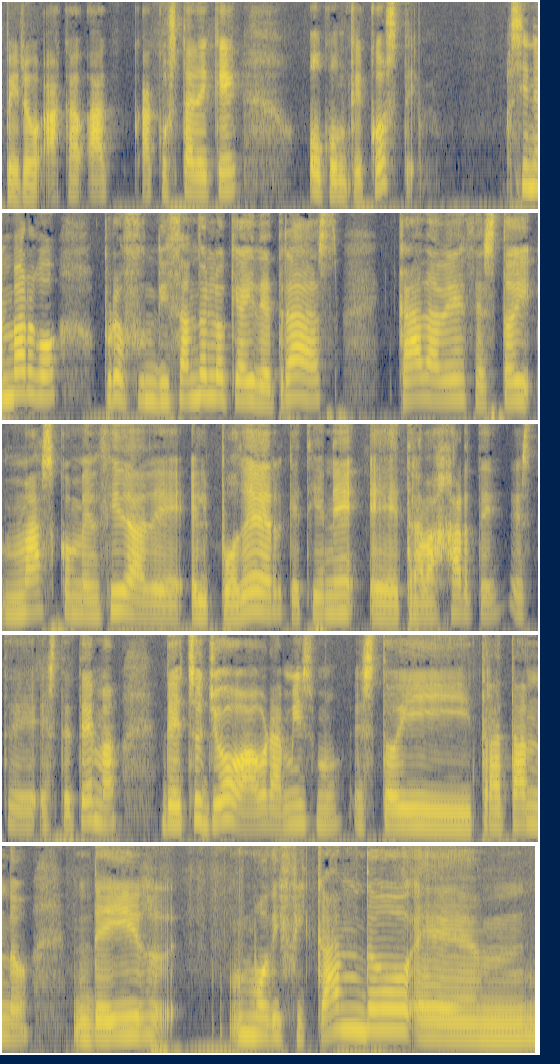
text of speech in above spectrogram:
pero a, a costa de qué o con qué coste. Sin embargo, profundizando en lo que hay detrás, cada vez estoy más convencida del el poder que tiene eh, trabajarte este, este tema. De hecho, yo ahora mismo estoy tratando de ir modificando, em,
